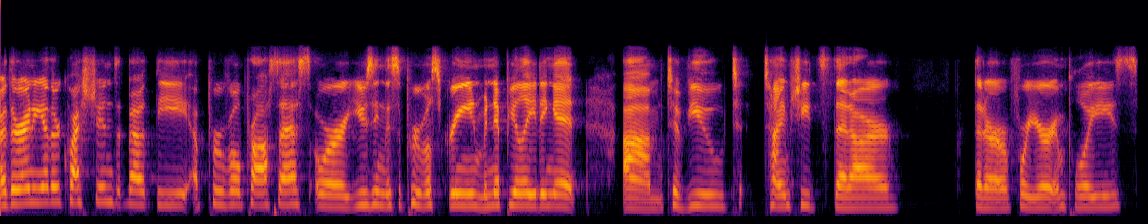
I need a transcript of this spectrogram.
Are there any other questions about the approval process or using this approval screen, manipulating it um, to view t- timesheets that are that are for your employees?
